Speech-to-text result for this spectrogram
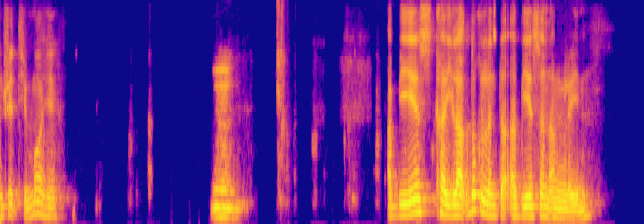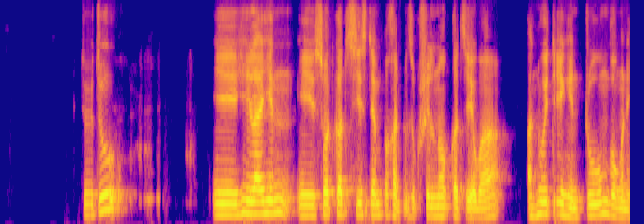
nshi thimo he Hmm. ABS khailak do kalanta ABS ang lain chu chu i hilai i shortcut system pakhat zukshil nok ka chewa anhui ting hin trum bong ani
